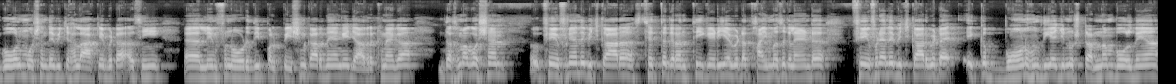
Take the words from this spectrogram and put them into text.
ਗੋਲ ਮੋਸ਼ਨ ਦੇ ਵਿੱਚ ਹਿਲਾ ਕੇ ਬੇਟਾ ਅਸੀਂ ਅ, ਲਿੰਫ ਨੋਡ ਦੀ ਪਲਪੇਸ਼ਨ ਕਰ ਦਿਆਂਗੇ ਯਾਦ ਰੱਖਣਾ ਹੈਗਾ। ਦਸਵਾਂ ਕੁਐਸਚਨ ਫੇਫੜਿਆਂ ਦੇ ਵਿਚਕਾਰ ਸਥਿਤ ਗ੍ਰੰਥੀ ਕਿਹੜੀ ਹੈ ਬੇਟਾ? Thymus gland. ਫੇਫੜਿਆਂ ਦੇ ਵਿਚਕਾਰ ਬੇਟਾ, ਇੱਕ ਬੋਨ ਹੁੰਦੀ ਹੈ ਜਿਹਨੂੰ ਸਟਰਨਮ ਬੋਲਦੇ ਆ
